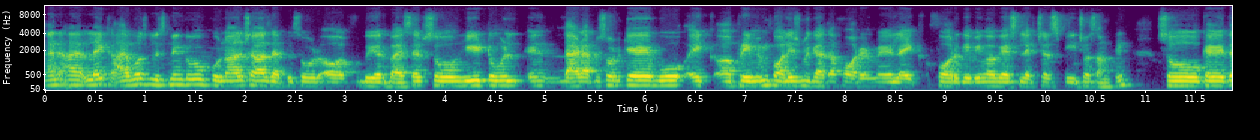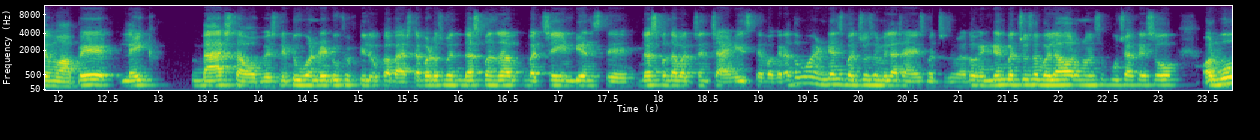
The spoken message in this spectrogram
and I, like I was listening to Kunal Shah's episode of Beer Biceps, so he told in that episode के वो एक प्रीमियम कॉलेज में गया था फॉरेन में like for giving a guest lecture speech or something. So क्या कहते हैं वहाँ लाइक बैच था ऑब्वियसली 200 250 लोग का बैच था बट उसमें 10 15 बच्चे इंडियंस थे 10 15 बच्चे चाइनीज़ थे वगैरह तो वो इंडियंस बच्चों से मिला चाइनीज़ बच्चों से मिला। तो इंडियन बच्चों से मिला और उन्होंने पूछा कि सो और वो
